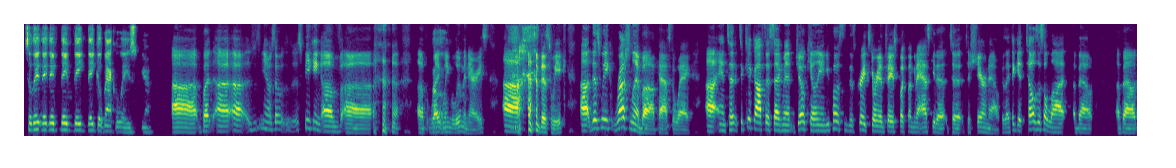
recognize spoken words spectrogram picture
so they they they they they, they go back a ways. Yeah. Uh, but uh, uh, you know, so speaking of uh, of right wing luminaries, uh, this week, uh, this week Rush Limbaugh passed away. and to, to kick off this segment, Joe Killian, you posted this great story on Facebook. I'm going to ask you to, to, to share now because I think it tells us a lot about about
